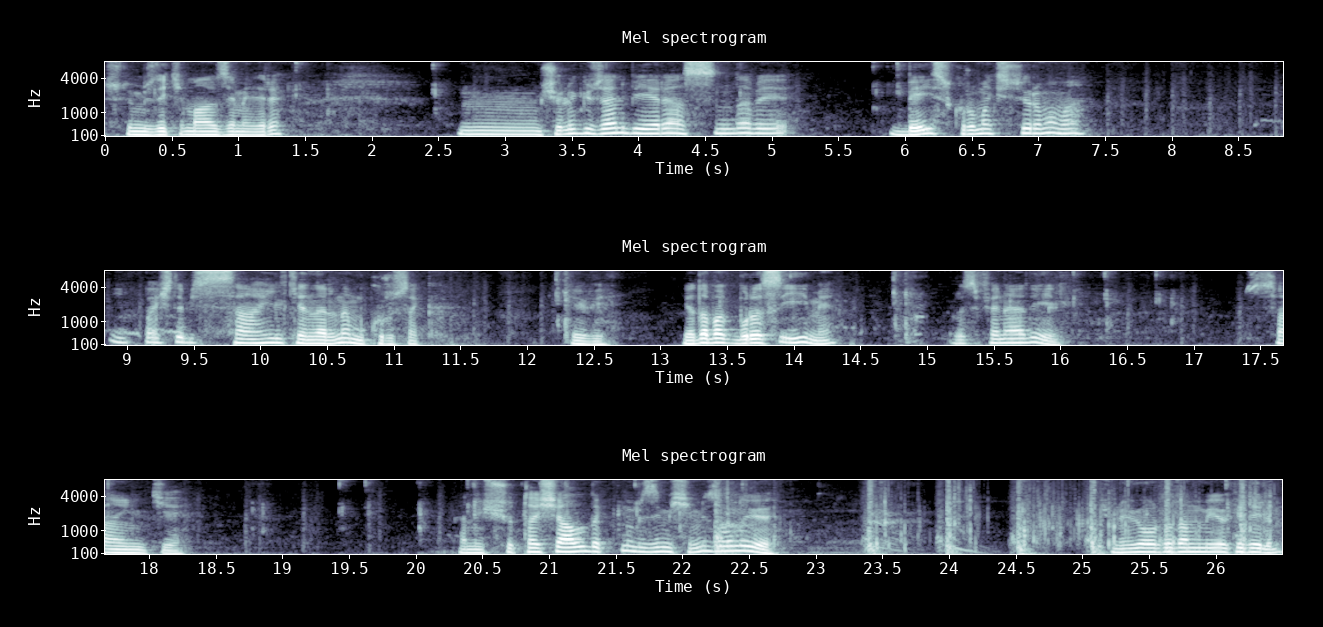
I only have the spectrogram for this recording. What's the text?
Üstümüzdeki malzemeleri. Hmm, şöyle güzel bir yere aslında bir base kurmak istiyorum ama ilk başta bir sahil kenarına mı kursak evi? Ya da bak burası iyi mi? Burası fena değil. Sanki. Hani şu taşı aldık mı bizim işimiz oluyor. Şunu bir ortadan bir yok edelim.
